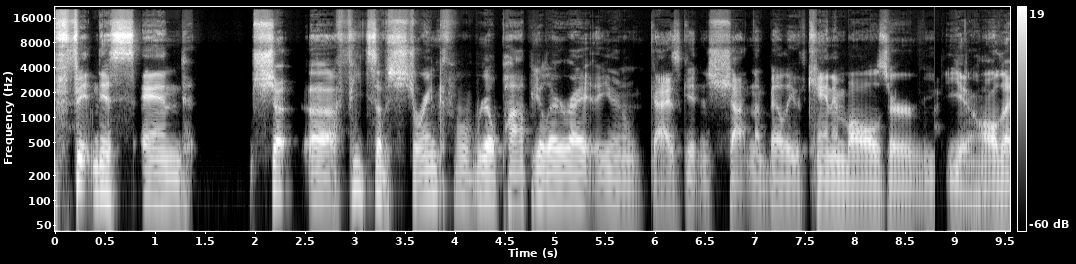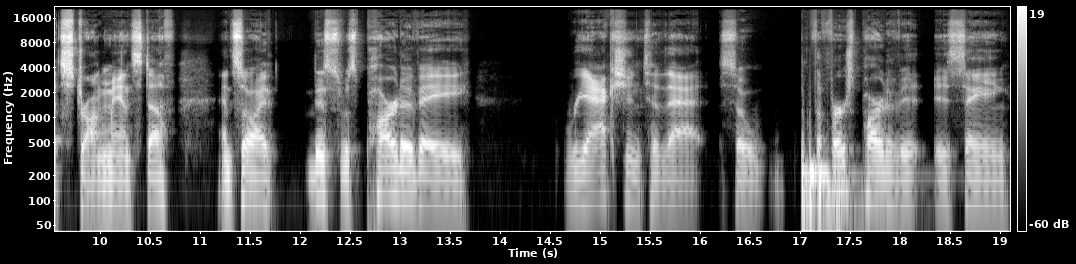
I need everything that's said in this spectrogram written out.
fitness and sh- uh, feats of strength were real popular, right? You know, guys getting shot in the belly with cannonballs or you know all that strongman stuff. And so I this was part of a reaction to that. So the first part of it is saying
